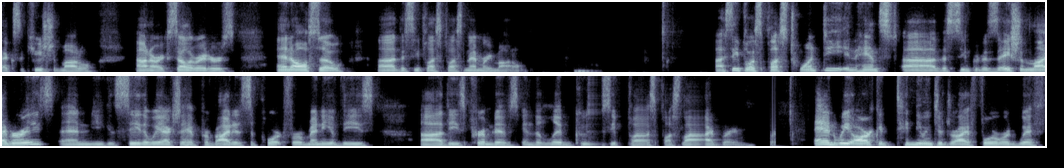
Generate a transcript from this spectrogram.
execution model on our accelerators and also uh, the C++ memory model. Uh, C++ 20 enhanced uh, the synchronization libraries, and you can see that we actually have provided support for many of these uh, these primitives in the libc++ library. And we are continuing to drive forward with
